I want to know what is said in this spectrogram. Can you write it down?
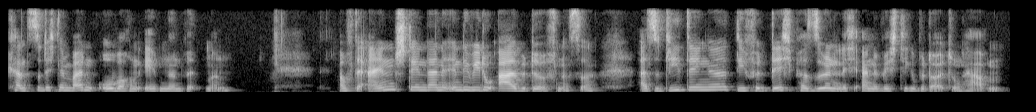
kannst du dich den beiden oberen Ebenen widmen. Auf der einen stehen deine Individualbedürfnisse, also die Dinge, die für dich persönlich eine wichtige Bedeutung haben.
